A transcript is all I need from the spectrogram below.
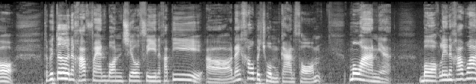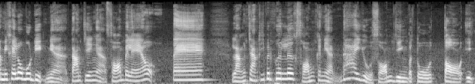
ก็ทวิตเตอร์นะครับ แฟนบอลเชลซีนะครับที่ได้เข้าไปชมการซ้อมเมื่อวานเนี่ยบอกเลยนะครับว่ามิเคโลมูดิกเนี่ยตามจริงอะซ้อมไปแล้ว แต่หลังจากที่เพื่อนๆเลิกซ้อมกันเนี่ยได้อยู่ซ้อมยิงประตูต่ออีก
